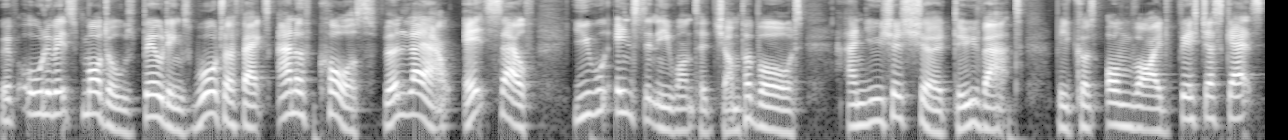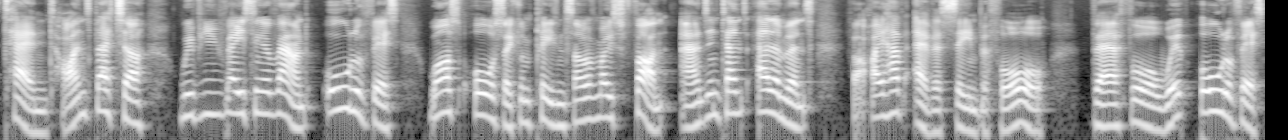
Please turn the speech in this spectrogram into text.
with all of its models, buildings, water effects, and of course the layout itself, you will instantly want to jump aboard. And you should sure do that because on ride this just gets 10 times better with you racing around all of this whilst also completing some of the most fun and intense elements that I have ever seen before. Therefore, with all of this,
